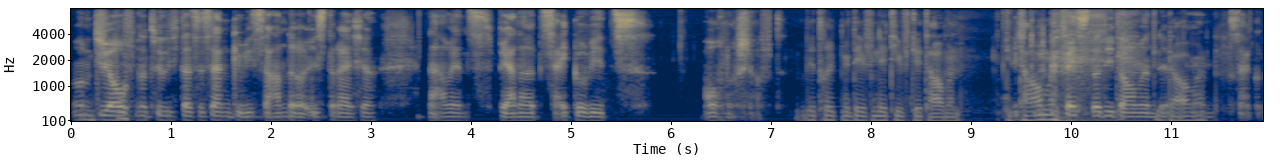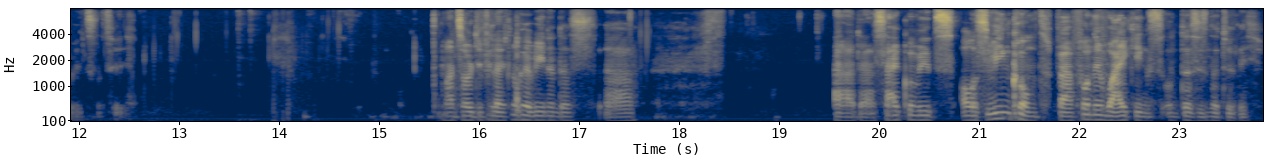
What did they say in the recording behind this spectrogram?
Und Innsbruck. wir hoffen natürlich, dass es ein gewisser anderer Österreicher namens Bernhard Seikowitz auch noch schafft. Wir drücken definitiv die Daumen. Die ich Daumen. fester die Daumen. die Daumen. Seikowitz natürlich. Man sollte vielleicht noch erwähnen, dass äh, äh, der Seikowitz aus Wien kommt, bei, von den Vikings. Und das ist natürlich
